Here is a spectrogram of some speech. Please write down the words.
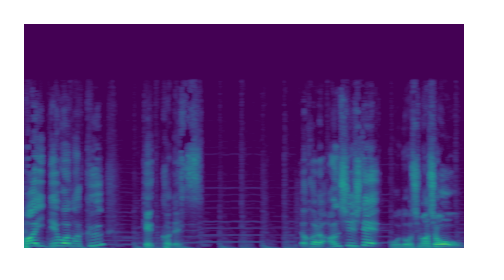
敗ではなく結果です。だから安心して行動しましょう。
